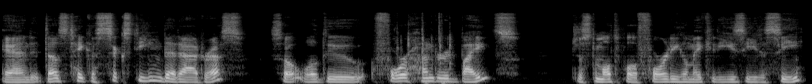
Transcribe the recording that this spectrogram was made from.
and it does take a 16-bit address. So we'll do 400 bytes, just a multiple of 40 will make it easy to see.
